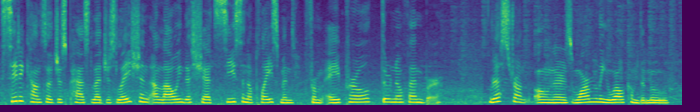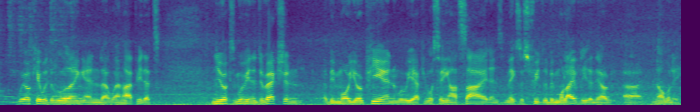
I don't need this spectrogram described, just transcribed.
City Council just passed legislation allowing the shed's seasonal placement from April through November. Restaurant owners warmly welcomed the move we're okay with the ruling, and uh, I'm happy that New York is moving in a direction a bit more European, where we have people sitting outside and it makes the street a little bit more lively than they are uh, normally.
